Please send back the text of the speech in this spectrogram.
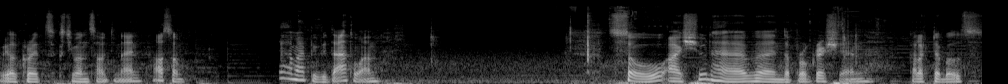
Real crit 6179. Awesome. Yeah, I'm happy with that one. So I should have uh, in the progression collectibles.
